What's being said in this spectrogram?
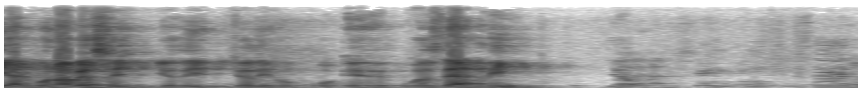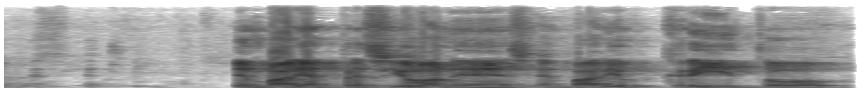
y algunas veces yo, yo digo, eh, ¿was that me? En varias expresiones, en varios gritos,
